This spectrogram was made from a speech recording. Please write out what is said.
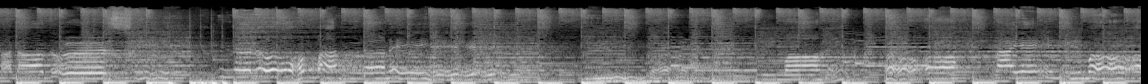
하나 둘씩 늘어만 가네 이마 이마 나의 이마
